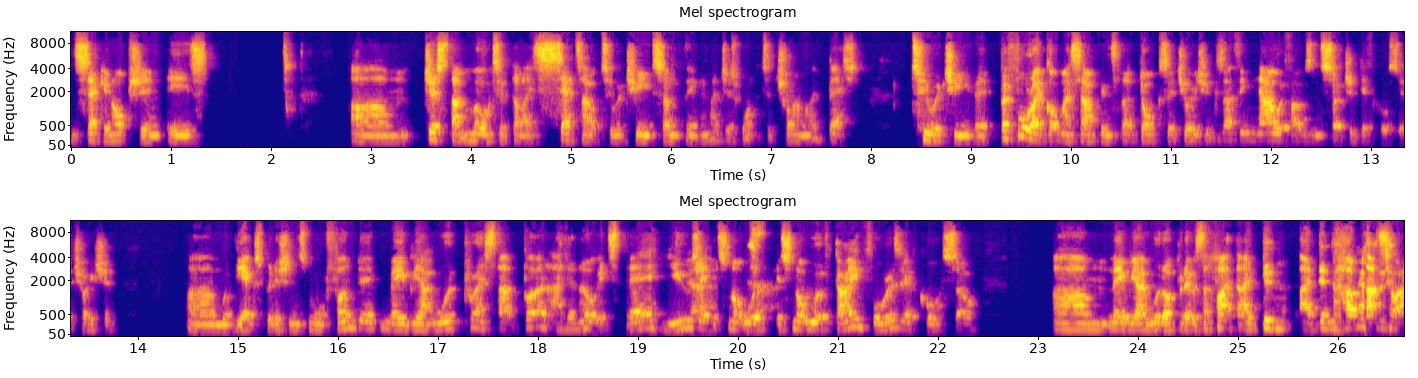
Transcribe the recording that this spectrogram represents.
The second option is um, just that motive that I set out to achieve something and I just wanted to try my best to achieve it before I got myself into that dog situation. Because I think now, if I was in such a difficult situation um, with the expeditions more funded, maybe I would press that button. I don't know. It's there. Use yeah. it. It's not worth. It's not worth dying for, is it? Of course. So um, maybe I would have, but it was the fact that I didn't, I didn't have that, so I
